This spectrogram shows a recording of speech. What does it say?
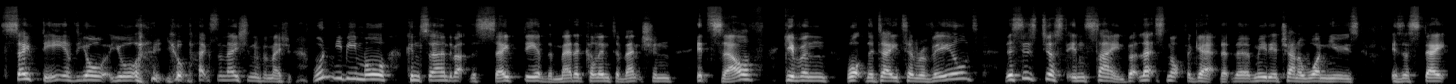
safety of your your your vaccination information wouldn't you be more concerned about the safety of the medical intervention itself given what the data revealed this is just insane but let's not forget that the media channel one news is a state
